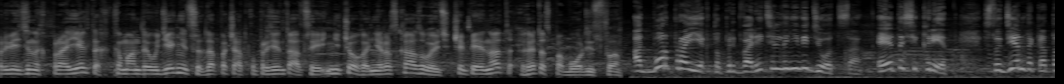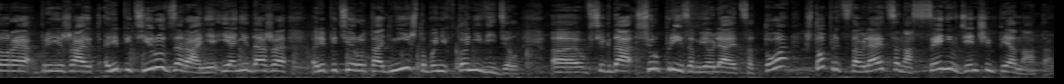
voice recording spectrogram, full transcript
праведзеных праектах каманды ўдзельніцы да пачатку прэзентацыі нічога не расказваюць. Чэмпіянат гэта спаборніцтва. Отбор проекта предварительно не ведется. Это секрет. Студенты, которые приезжают, репетируют заранее, и они даже репетируют одни, чтобы никто не видел. Э, Всегда сюрпризом является то, что представляется на сцене в день чемпионата.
